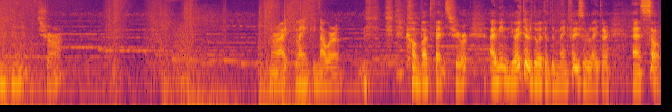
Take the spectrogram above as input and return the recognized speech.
Mm -hmm, sure. Alright, playing in our combat phase, sure. I mean, you either do it at the main phase or later. Uh, so,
